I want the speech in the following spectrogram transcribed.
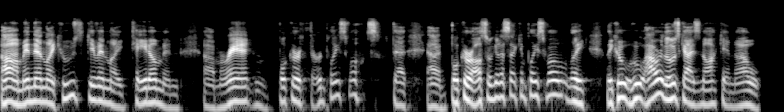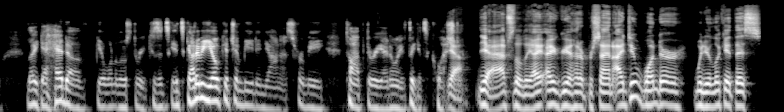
Um, and then like who's given like Tatum and uh, Morant and Booker third place votes? That uh, Booker also get a second place vote? Like like who who how are those guys knocking out like ahead of you know one of those three because it's it's got to be Jokic, Embiid, and Giannis for me top three. I don't even think it's a question. Yeah, yeah, absolutely. I, I agree 100. percent I do wonder when you're looking at this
